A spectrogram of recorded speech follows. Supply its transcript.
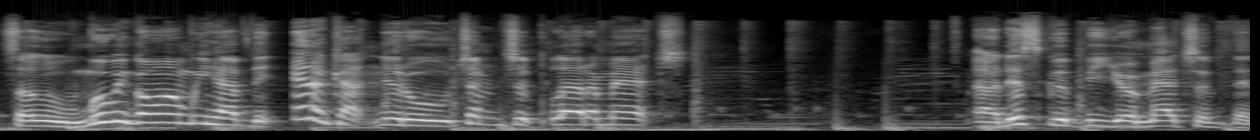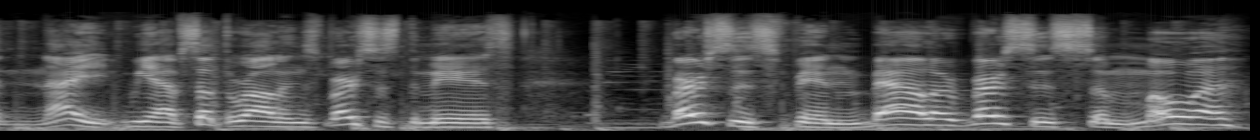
So moving on, we have the Intercontinental Championship ladder match. Uh, this could be your match of the night. We have Seth Rollins versus The Miz versus Finn Balor versus Samoa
